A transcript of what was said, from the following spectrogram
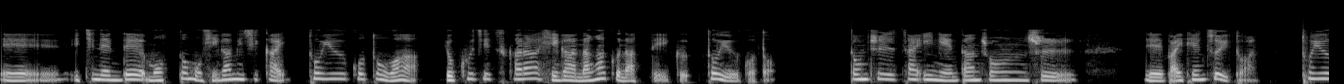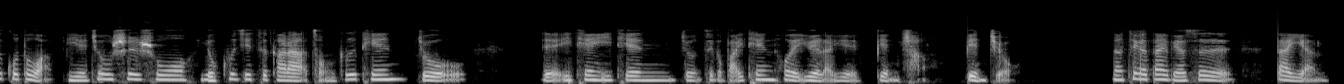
えー、一年で最も日が短いということは、翌日から日が長くなっていくということ。冬至在一年当中是、えー、白天最短。 ということは、也就是说、翌日から从隔天就呃，一天一天，就这个白天会越来越变长、变久。那这个代表是太阳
